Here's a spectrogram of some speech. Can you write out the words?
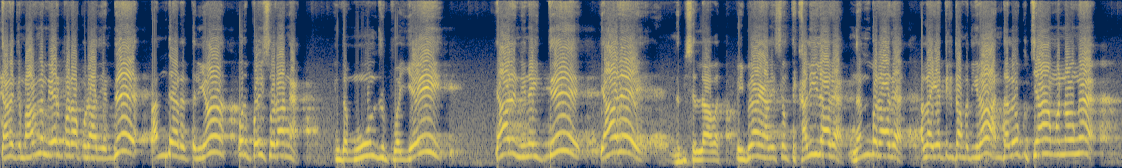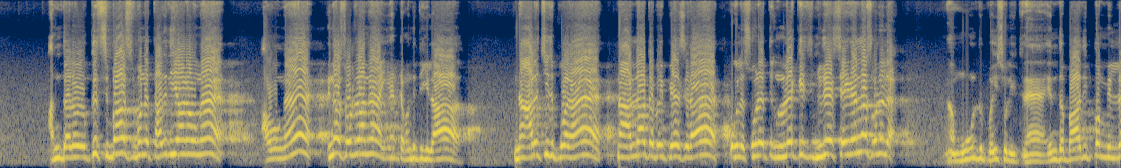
தனக்கு மரணம் ஏற்படக்கூடாது என்று அந்த இடத்துலயும் ஒரு பொய் சொல்றாங்க. இந்த மூன்று பொய்யை யாரு நினைத்து யாரு? நபி ஸல்லல்லாஹு இப்ராஹிம் அலிஸ்லாம் கலீலாக நண்பராக அல்லாஹ் ஏத்துக்கிட்டா பாத்தீங்களா? அந்த அளவுக்கு தியாகம் பண்ணவங்க. அந்த அளவுக்கு சிபாஸ் பண்ண தகுதியானவங்க. அவங்க என்ன சொல்றாங்க? என்கிட்ட வந்துட்டீங்களா? நான் அழைச்சிட்டு போறேன். நான் அல்லாட்ட போய் பேசுறேன். உங்களை சூழ்நிலத்துக்கு நுழைக்கி நுழைய செய்யலாம் சொல்லல. நான் மூன்று பொய் சொல்லிட்டேன். எந்த பாதிப்பும் இல்ல.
